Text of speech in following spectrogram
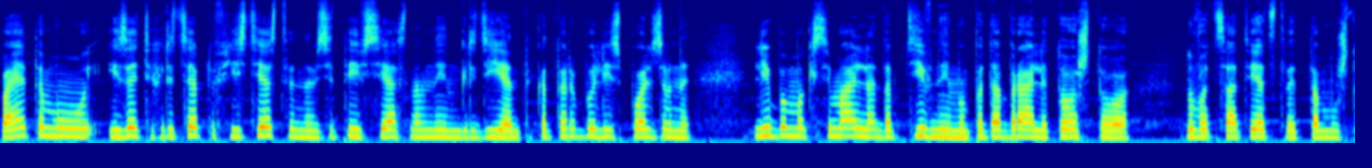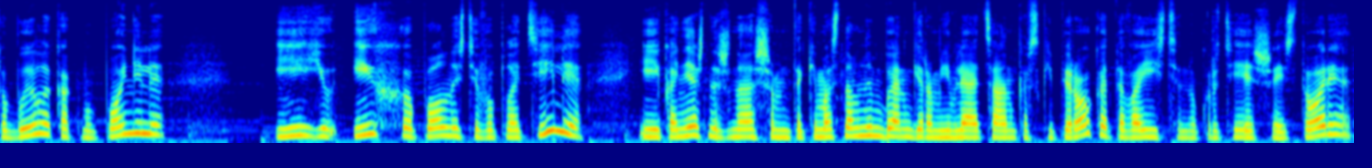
Поэтому из этих рецептов, естественно, взяты все основные ингредиенты, которые были использованы, либо максимально адаптивные, мы подобрали то, что ну вот соответствует тому, что было, как мы поняли, и их полностью воплотили. И, конечно же, нашим таким основным бенгером является анковский пирог. Это воистину крутейшая история.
